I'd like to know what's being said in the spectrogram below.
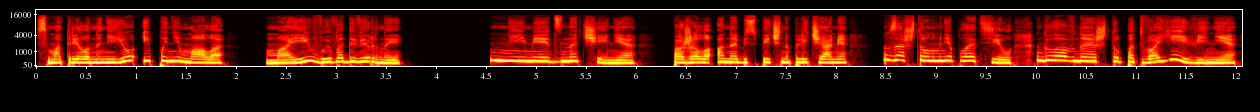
Смотрела на нее и понимала, мои выводы верны. «Не имеет значения», – пожала она беспечно плечами. «За что он мне платил? Главное, что по твоей вине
